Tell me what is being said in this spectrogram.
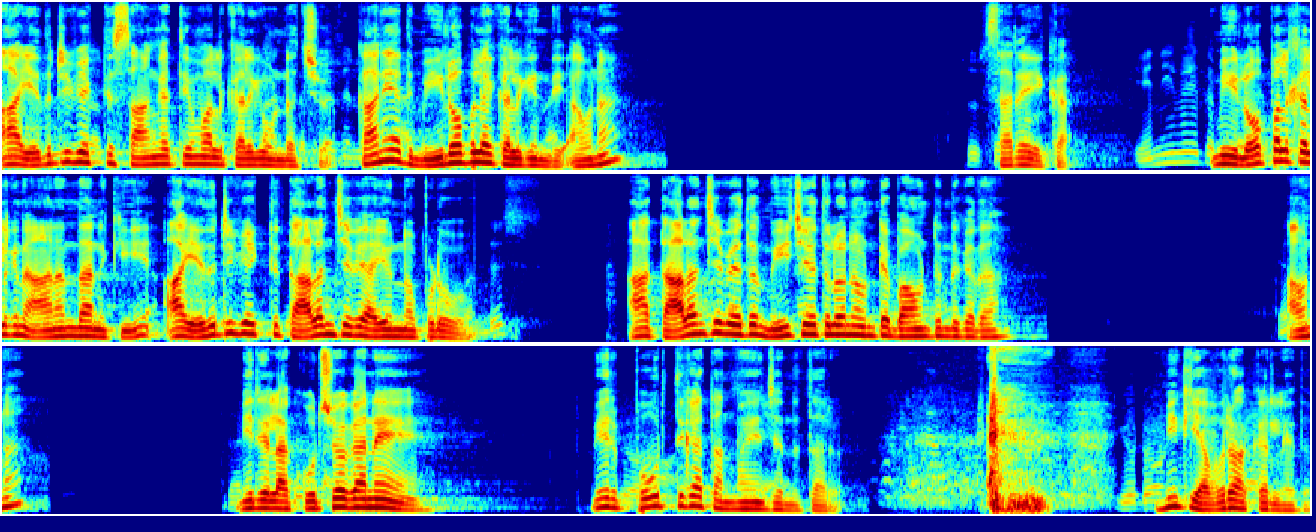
ఆ ఎదుటి వ్యక్తి సాంగత్యం వల్ల కలిగి ఉండొచ్చు. కానీ అది మీ లోపలే కలిగింది అవునా? సరే ఇక. మీ లోపల కలిగిన ఆనందానికి ఆ ఎదుటి వ్యక్తి తాళం చెవి అయి ఉన్నప్పుడు ఆ తాళం చెవి ఏదో మీ చేతిలోనే ఉంటే బాగుంటుంది కదా. అవునా? మీరు ఇలా కూర్చోగానే మీరు పూర్తిగా తన్మయం చెందుతారు. మీకు ఎవరూ అక్కర్లేదు.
